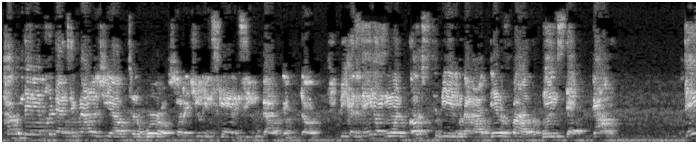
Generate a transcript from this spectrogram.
How come they didn't put that technology out to the world so that you can scan and see who got it and? Because they don't want us to be able to identify the ones that got it. They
